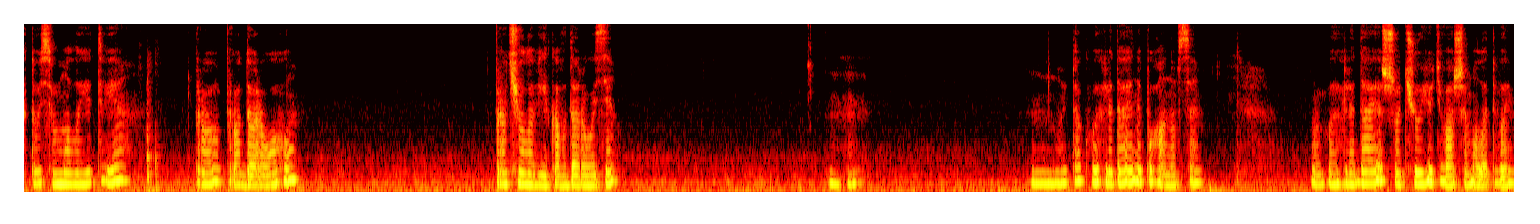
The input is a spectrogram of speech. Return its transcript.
хтось в молитві про, про дорогу, про чоловіка в дорозі. Угу. Ну і так виглядає непогано все. Виглядає, що чують ваші молитви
